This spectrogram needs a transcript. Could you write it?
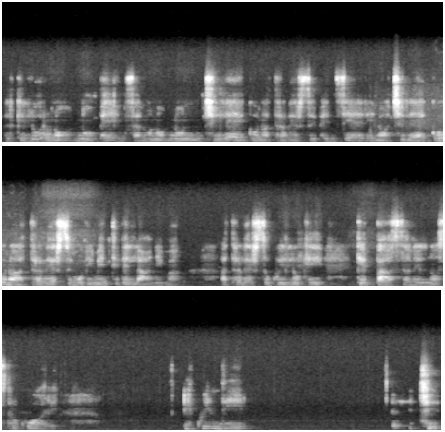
perché loro no, non pensano, no, non ci leggono attraverso i pensieri, no? ci leggono attraverso i movimenti dell'anima, attraverso quello che che passa nel nostro cuore. E quindi eh, ci,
